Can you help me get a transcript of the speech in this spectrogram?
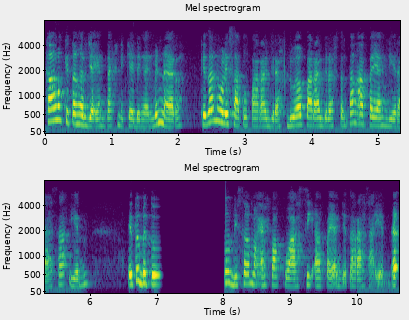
kalau kita ngerjain tekniknya dengan benar, kita nulis satu paragraf, dua paragraf tentang apa yang dirasain, itu betul bisa mengevakuasi apa yang kita rasain. Eh,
